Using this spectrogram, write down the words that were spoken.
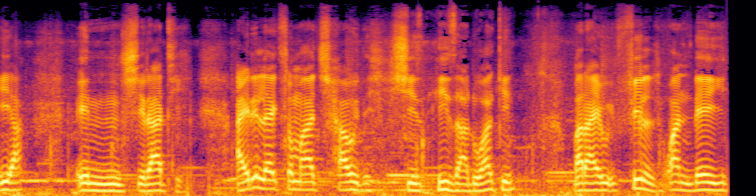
here in Shirati. I really like so much how she's, he's hardworking, but I feel one day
